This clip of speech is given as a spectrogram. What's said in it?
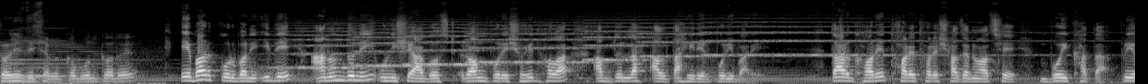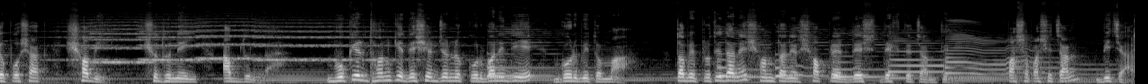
শহীদ হিসেবে কবুল করে। এবার কোরবানি ঈদে আনন্দ নেই উনিশে আগস্ট রংপুরে শহীদ হওয়া আবদুল্লাহ আল তাহিরের পরিবারে। তার ঘরে থরে থরে সাজানো আছে বই খাতা, প্রিয় পোশাক, সবই শুধু নেই আবদুল্লাহ। বুকের ধনকে দেশের জন্য কোরবানি দিয়ে গর্বিত মা। তবে প্রতিদানে সন্তানের স্বপ্নের দেশ দেখতে চান তিনি। পাশাপাশি চান বিচার।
